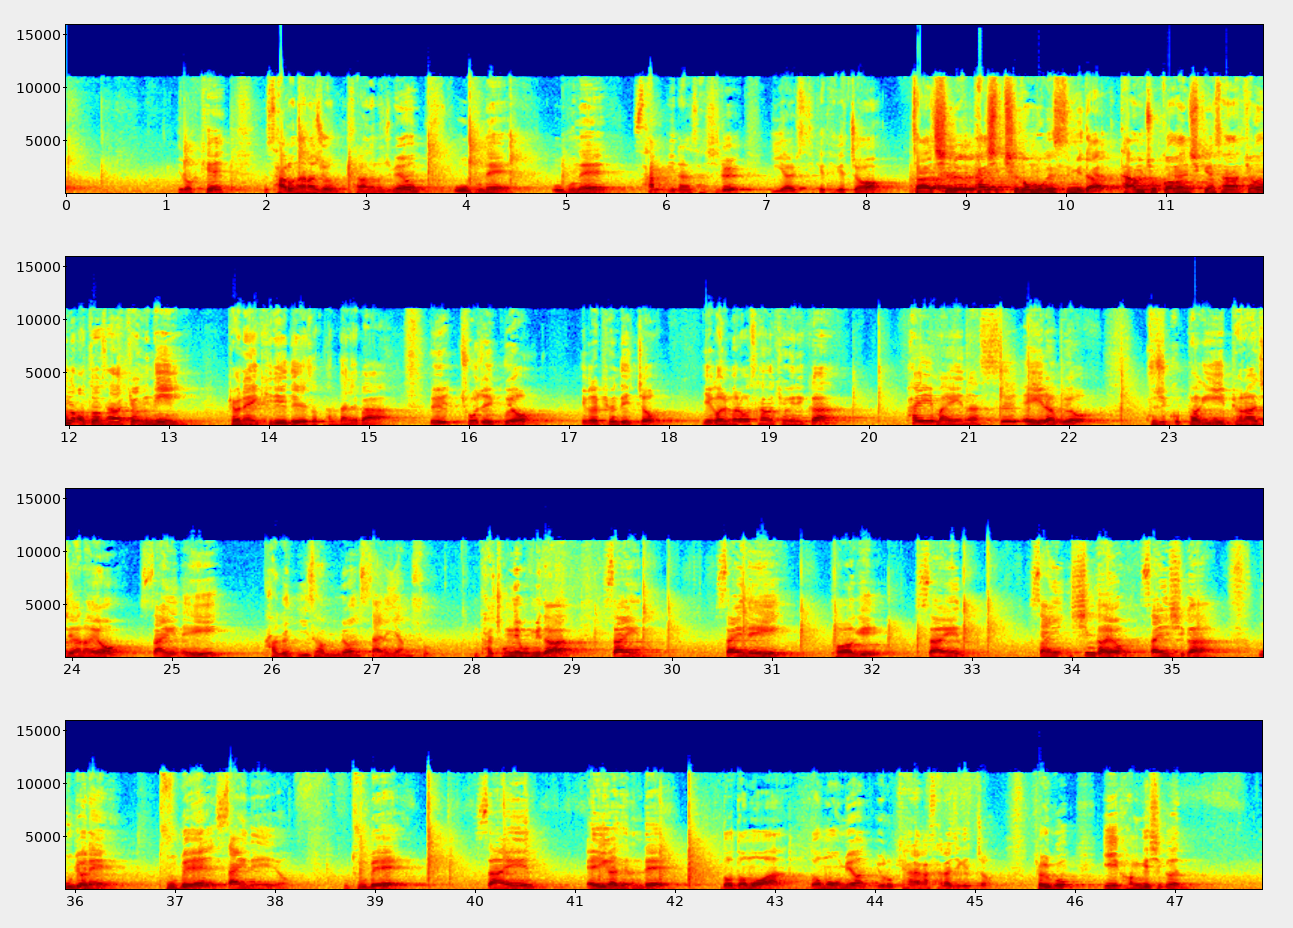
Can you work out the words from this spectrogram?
이렇게 4로 나눠줌, 4로 나눠주면 5분의 5분의 3이라는 사실을 이해할 수 있게 되겠죠. 자, 787번 보겠습니다. 다음 조건 완식형 삼각형은 어떤 삼각형이니? 변의 길이에 대해서 판단해봐. 여기 주어져 있고요. 얘가 표현되어 있죠. 얘가 얼마라고 삼각형이니까 파이 마이너스 a라고요. 90 곱하기 2 변하지 않아요. 사인 a 각은 2, 3이면 사인이 양수. 다시 정리해 봅니다. 사인 사인 a 더하기 사인 사인 c인가요? 사인 c가 우변에 두 배의 사인 a예요. 두 배의 사인 a가 되는데 너 넘어와 넘어오면 이렇게 하나가 사라지겠죠. 결국 이 관계식은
